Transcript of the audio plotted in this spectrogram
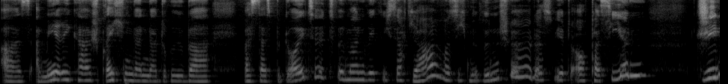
aus Amerika, sprechen dann darüber, was das bedeutet, wenn man wirklich sagt, ja, was ich mir wünsche, das wird auch passieren. Gin.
